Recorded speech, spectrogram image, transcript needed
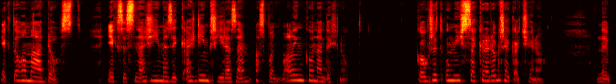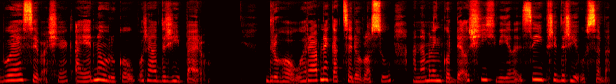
jak toho má dost, jak se snaží mezi každým přírazem aspoň malinko nadechnout. Kouřit umíš sakra dobře, kačeno. Libuje si Vašek a jednou rukou pořád drží péro. Druhou hrábne katce do vlasů a na malinko delší chvíli si ji přidrží u sebe.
